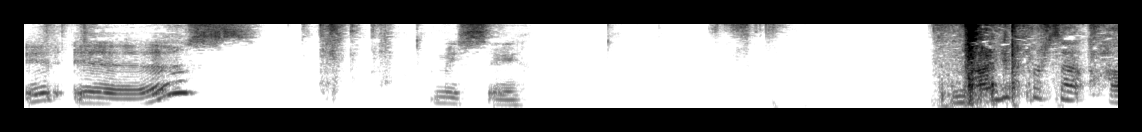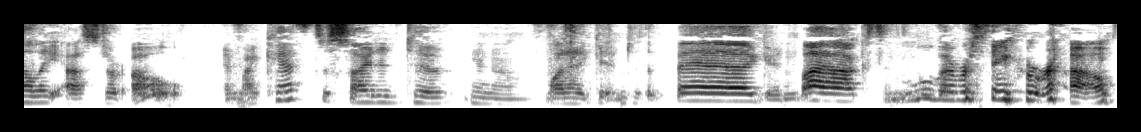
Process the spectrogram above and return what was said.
It is, let me see, 90% polyester. Oh, and my cats decided to, you know, want to get into the bag and box and move everything around.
